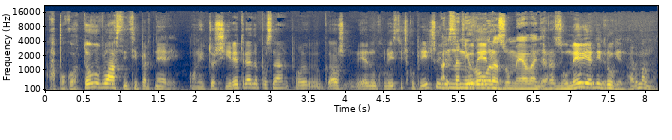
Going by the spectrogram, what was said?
a pogotovo vlasnici partneri, oni to šire treba da posna, po, kao jednu holističku priču pa, i da se na nivou jedni, razumevanja. Da razumeju jedni drugi, normalno.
